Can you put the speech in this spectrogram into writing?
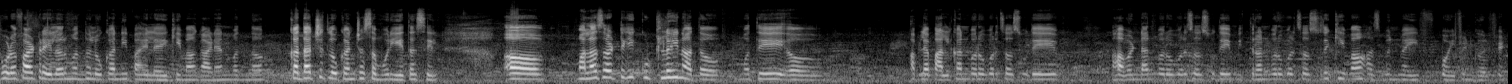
थोडंफार ट्रेलरमधनं लोकांनी पाहिलं आहे किंवा गाण्यांमधनं कदाचित लोकांच्या समोर येत असेल. मला असं वाटतं की कुठलंही नातं मग ते आपल्या पालकांबरोबरचं असू दे भावंडांबरोबरचं असू दे मित्रांबरोबरचं असू दे किंवा हस्बंड वाईफ बॉयफ्रेंड गर्लफ्रेंड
